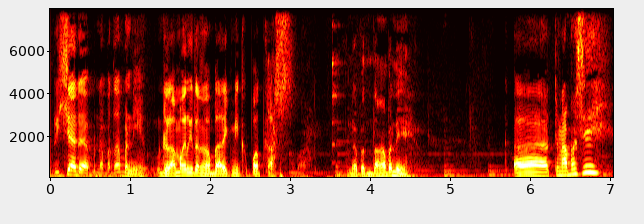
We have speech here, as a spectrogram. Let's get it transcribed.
Risha ada pendapat apa nih udah lama kan kita nggak balik nih ke podcast Pendapat tentang apa nih? Eh, kenapa sih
